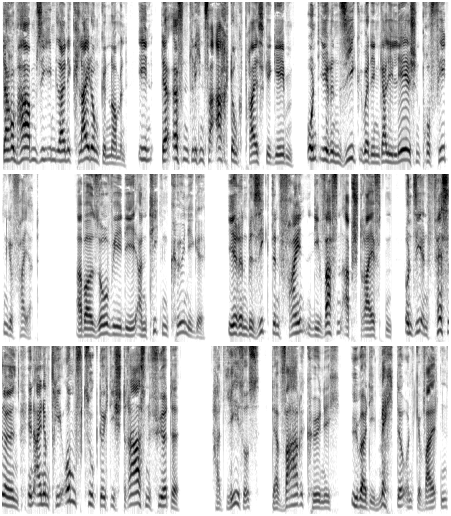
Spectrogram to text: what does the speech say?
Darum haben sie ihm seine Kleidung genommen, ihn der öffentlichen Verachtung preisgegeben und ihren Sieg über den galiläischen Propheten gefeiert. Aber so wie die antiken Könige ihren besiegten Feinden die Waffen abstreiften und sie in Fesseln in einem Triumphzug durch die Straßen führte, hat Jesus, der wahre König, über die Mächte und Gewalten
